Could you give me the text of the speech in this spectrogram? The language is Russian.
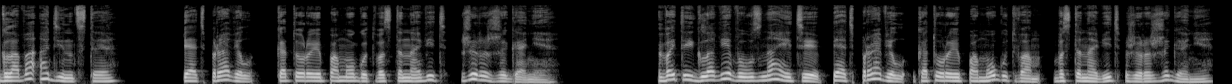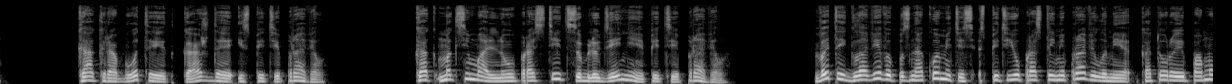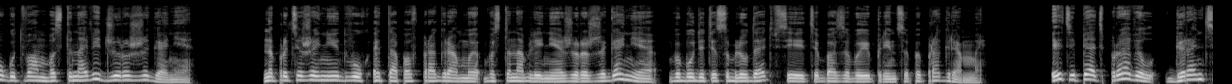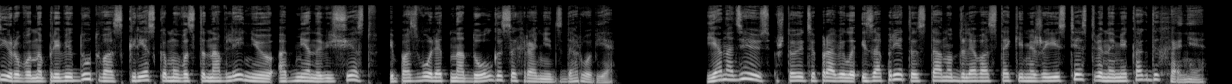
Глава 11. Пять правил, которые помогут восстановить жиросжигание. В этой главе вы узнаете пять правил, которые помогут вам восстановить жиросжигание. Как работает каждое из пяти правил. Как максимально упростить соблюдение пяти правил. В этой главе вы познакомитесь с пятью простыми правилами, которые помогут вам восстановить жиросжигание — на протяжении двух этапов программы восстановления жиросжигания вы будете соблюдать все эти базовые принципы программы. Эти пять правил гарантированно приведут вас к резкому восстановлению обмена веществ и позволят надолго сохранить здоровье. Я надеюсь, что эти правила и запреты станут для вас такими же естественными, как дыхание.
